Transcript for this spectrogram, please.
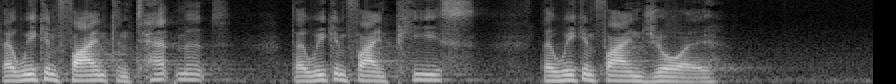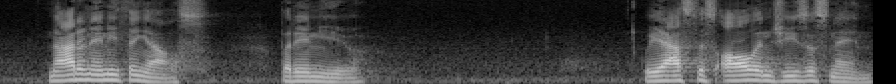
that we can find contentment, that we can find peace, that we can find joy, not in anything else, but in you. We ask this all in Jesus' name.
